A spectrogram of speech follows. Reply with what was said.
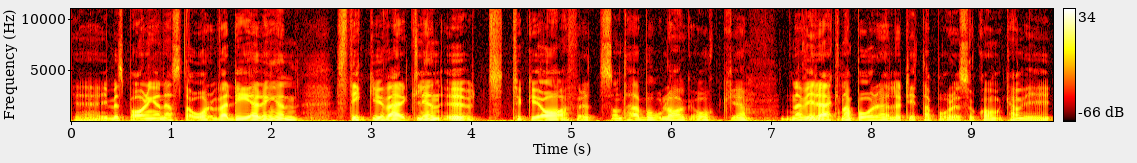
Eh, i besparingar nästa år. Värderingen sticker ju verkligen ut tycker jag för ett sånt här bolag och eh, när vi räknar på det eller tittar på det så kom, kan vi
